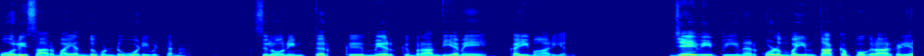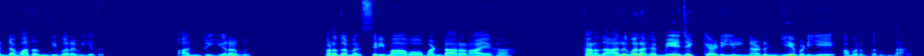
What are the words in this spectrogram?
போலீசார் பயந்து கொண்டு ஓடிவிட்டனர். சிலோனின் தெற்கு மேற்கு பிராந்தியமே கைமாறியது. ஜேவிபியினர் கொழும்பையும் தாக்கப் போகிறார்கள் என்ற வதந்தி பரவியது. அன்று இரவு பிரதமர் சிரிமாவோ பண்டாரநாயகா தனது அலுவலக மேஜைக்கு அடியில் நடுங்கியபடியே அமர்ந்திருந்தார்.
